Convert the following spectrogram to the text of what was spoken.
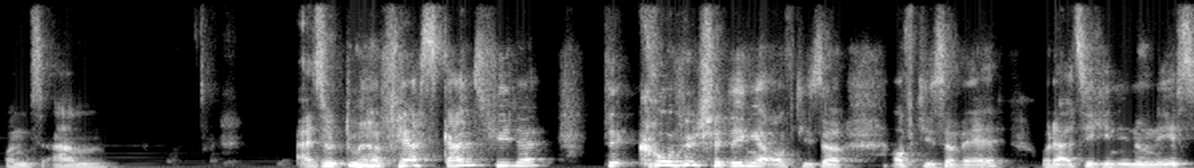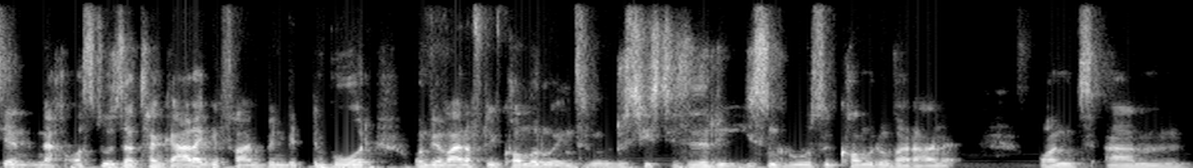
Und ähm, also du erfährst ganz viele komische Dinge auf dieser, auf dieser Welt. Oder als ich in Indonesien nach Ostusa Tangara gefahren bin mit dem Boot und wir waren auf den Komodo-Inseln und du siehst diese riesengroße Komodo-Warane. Und ähm,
